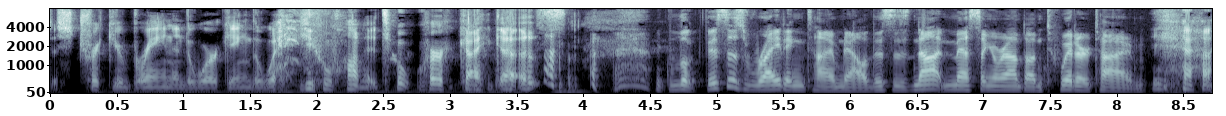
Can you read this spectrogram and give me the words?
Just trick your brain into working the way you want it to work, I guess. Look, this is writing time now. This is not messing around on Twitter time. yeah.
